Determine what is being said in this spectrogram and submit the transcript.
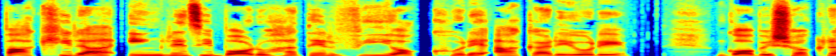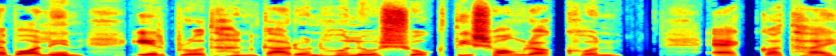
পাখিরা ইংরেজি বড় হাতের ভি অক্ষরে আকারে ওড়ে। গবেষকরা বলেন, এর প্রধান কারণ হল শক্তি সংরক্ষণ। এক কথায়,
